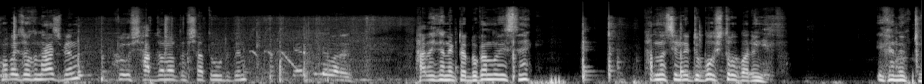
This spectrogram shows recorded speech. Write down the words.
সবাই যখন আসবেন একটু সাবধানতার সাথে উঠবেন। আর এখানে একটা দোকান রয়েছে। আপনার ছেলে একটু বসতেও পারেন এখানে একটু।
